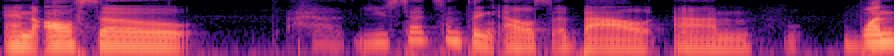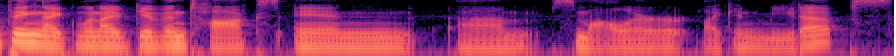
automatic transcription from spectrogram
And also, you said something else about um, one thing, like when I've given talks in um, smaller, like in meetups,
